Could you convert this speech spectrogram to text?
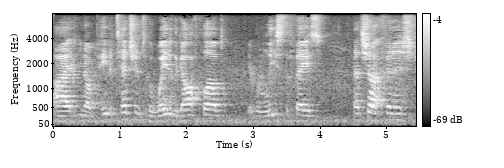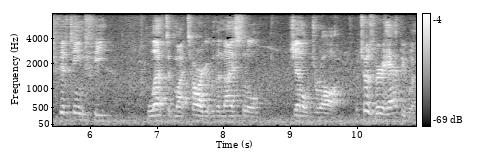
I, you know, paid attention to the weight of the golf club. It released the face. That shot finished 15 feet left of my target with a nice little gentle draw, which I was very happy with.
